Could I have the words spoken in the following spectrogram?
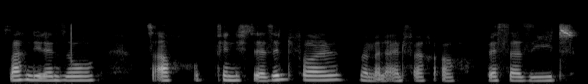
was machen die denn so? Ist auch, finde ich, sehr sinnvoll, wenn man einfach auch besser sieht,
